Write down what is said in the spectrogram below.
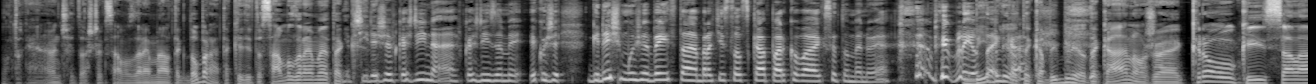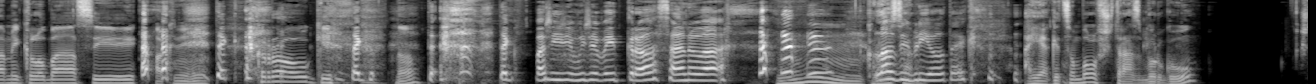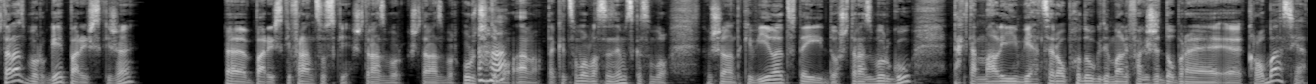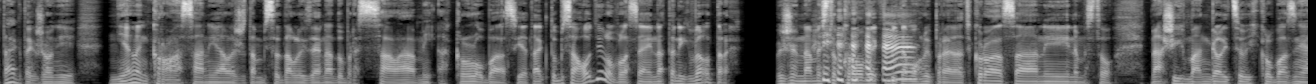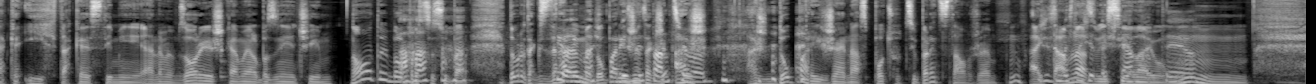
No tak já nevím, či je to až tak samozřejmé, ale tak dobré, tak když je to samozřejmé, tak... Mně přijde, že v každý ne, v každý zemi, jakože když může být ta bratislavská parková, jak se to jmenuje? biblioteka. Biblioteka, biblioteka, ano, že krouky, salámy, klobásy a knihy. tak, krouky. tak, no? tak v Paříži může být croissantová. mm, La bibliotek. a já keď som bol v Štrasburgu, Štrasburg je parížsky, že? E, parížsky, francúzsky, Štrasburg, Štrasburg, určite Aha. bol, áno. Tak keď som bol vlastne z Nemska, som bol, som šiel na taký výlet v tej, do Štrasburgu, tak tam mali viacero obchodov, kde mali fakt, že dobré e, klobásy a tak, takže oni nielen croissany, ale že tam by sa dalo ísť aj na dobré salámy a klobásy a tak, to by sa hodilo vlastne aj na ten ich veľtrh. Vieš, že namiesto krovek by tam mohli predať kroasány, namiesto našich mangalicových klobás nejaké ich také s tými, ja neviem, s orieškami alebo s niečím. No, to by bolo aha, prostě super. Aha. Dobre, tak zdravíme do Paríže, takže až, až do Paríže nás počuť si predstav, že hm, aj že tam nás vysielajú. Hmm.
